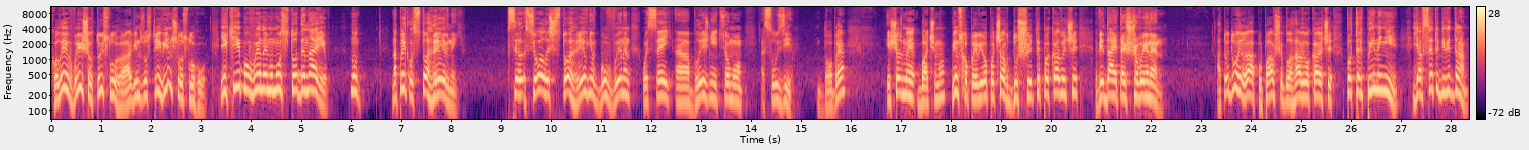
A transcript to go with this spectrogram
Коли вийшов той слуга, він зустрів іншого слугу, який був винен йому 100 динарів. Ну, наприклад, 100 гривней. Всього лише 100 гривнів був винен ось цей а, ближній цьому слузі. Добре. І що ж ми бачимо? Він схопив його, почав душити, показуючи, віддайте, що винен. А той другий раб, упавши, благав його, кажучи, потерпи мені, я все тобі віддам.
